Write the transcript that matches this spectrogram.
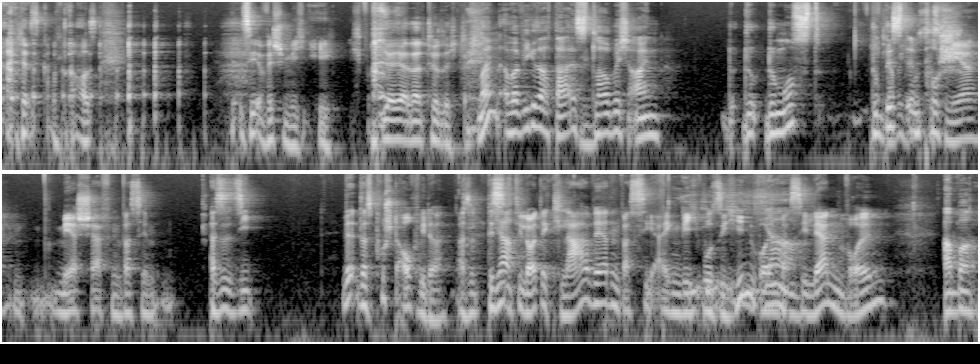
Alles kommt raus. Sie erwischen mich eh. Ja, ja, natürlich. Nein, aber wie gesagt, da ist, glaube ich, ein. Du, du, musst. Du ich bist glaube, ich im Push. Mehr, mehr schärfen, was sie. Also sie. Das pusht auch wieder. Also bis Ja. sich die Leute klar werden, was sie eigentlich, wo sie hinwollen, Ja. was sie lernen wollen. Aber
